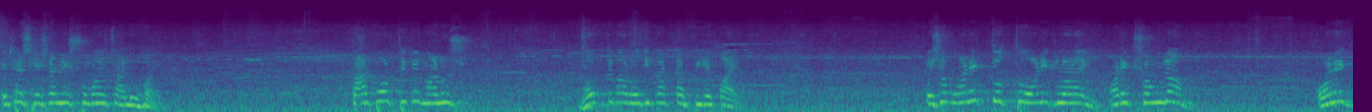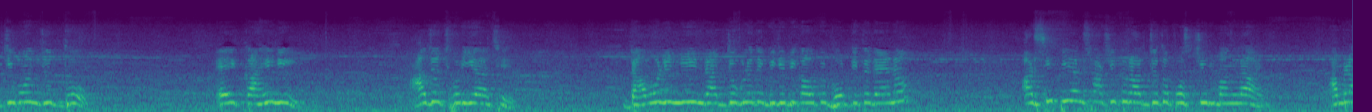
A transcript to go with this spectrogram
এটা সেশনের সময় চালু হয়। তারপর থেকে মানুষ ভোট দেওয়ার অধিকারটা ফিরে পায়। এসব অনেক তথ্য, অনেক লড়াই, অনেক সংগ্রাম, অনেক জীবন যুদ্ধ, এই কাহিনী আজও ছড়িয়ে আছে। ডাবল ইঞ্জিন রাজ্যগুলোতে বিজেপি কাউকে ভোট দিতে দেয় না, আর সিপিএম শাসিত রাজ্য তো পশ্চিমবাংলায় আমরা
